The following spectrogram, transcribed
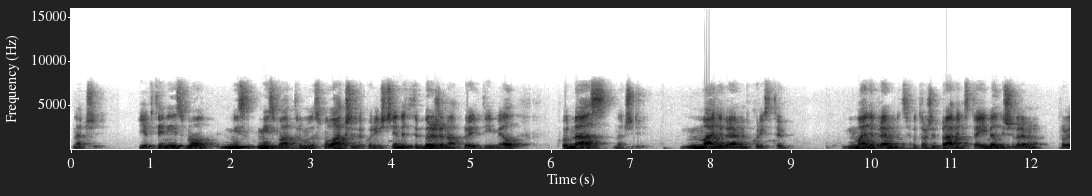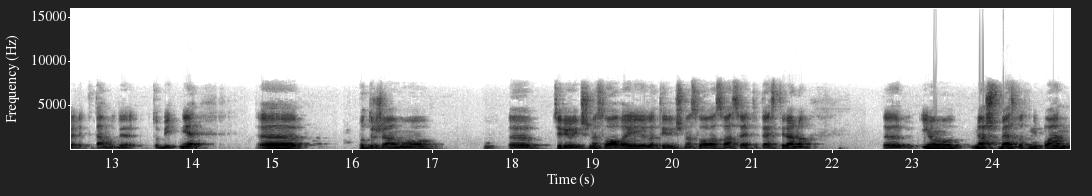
Znači, jeftiniji smo, mi, mi smatramo da smo lakše za korišćenje, da ćete brže napraviti email, kod nas, znači, manje vremena koristite manje vremena da se potrošiti, pravite taj email, više vremena provedite tamo gde je to bitnije. E, podržavamo e, ćirilična slova i latinična slova, sva sve je to testirano. E, imamo naš besplatni plan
